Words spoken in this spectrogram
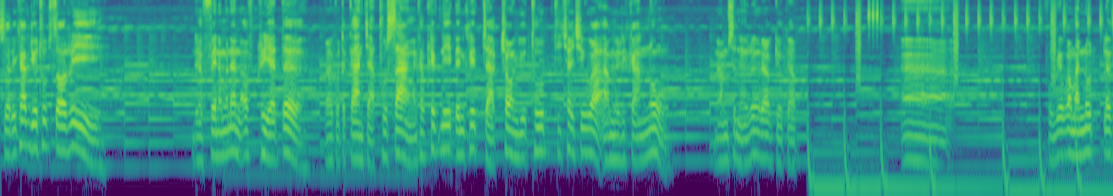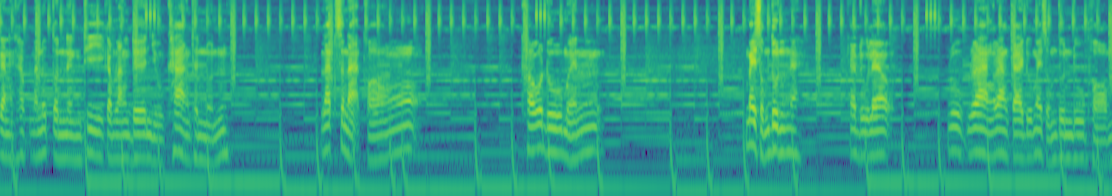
สวัสดีครับ YouTube Story The Phenomenon of Creator ปรากฏการณ์จากผู้สร้างนะครับ คลิปนี้เป็นคลิปจากช่อง YouTube ที่ใช้ชื่อว่า Americano นำเสนอเรื่องราวเกี่ยวกับ ผมเรียกว่ามนุษย์แล้วกันครับ มนุษย์ตนหนึ่งที่กำลังเดินอยู่ข้างถนน ลักษณะของ เขาดูเหมือน ไม่สมดุลนะ ถ้าดูแล้วรูปร่างร่างกายดูไม่สมดุลดูผอม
